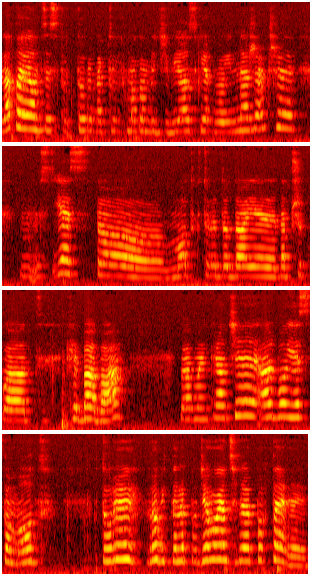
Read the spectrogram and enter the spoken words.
latające struktury, na których mogą być wioski albo inne rzeczy. Jest to mod, który dodaje na przykład kebaba w Minecrafcie, albo jest to mod, który robi telepo- działające teleportery.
